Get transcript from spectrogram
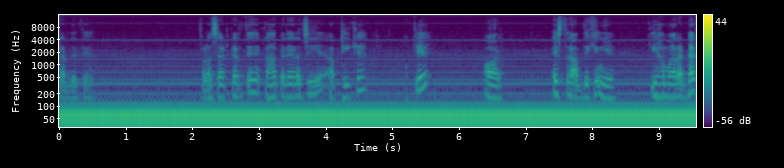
कर देते हैं। थोड़ा सेट करते हैं, कहाँ पे रहना चाहिए? अब ठीक है। ओके? और इस तरह आप देखेंगे कि हमारा डक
